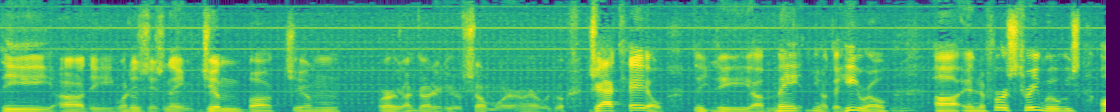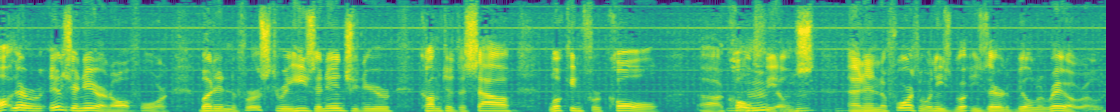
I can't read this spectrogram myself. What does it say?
the uh, the what is his name? Jim Buck, Jim. Where I got it here somewhere. There we go. Jack Hale, the the uh, main, you know, the hero. Uh, in the first three movies, all they're engineer in all four, but in the first three, he's an engineer come to the south looking for coal, uh, coal fields, and in the fourth one, he's he's there to build a railroad.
